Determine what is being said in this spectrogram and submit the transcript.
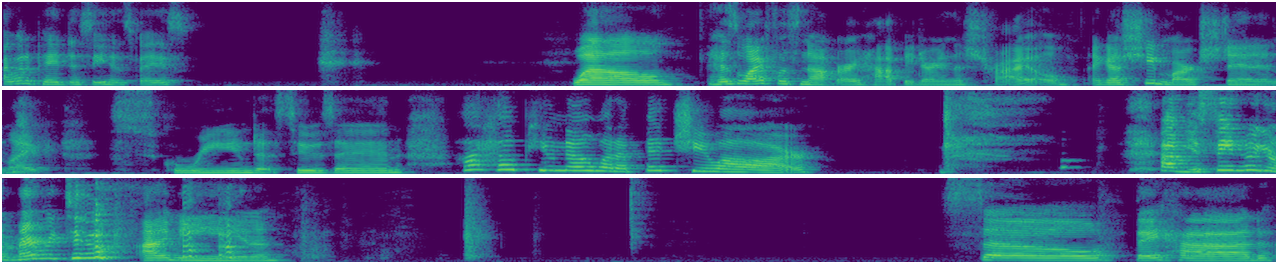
I would have paid to see his face. Well, his wife was not very happy during this trial. I guess she marched in and like screamed at Susan, I hope you know what a bitch you are. Have you seen who you're married to? I mean, so they had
